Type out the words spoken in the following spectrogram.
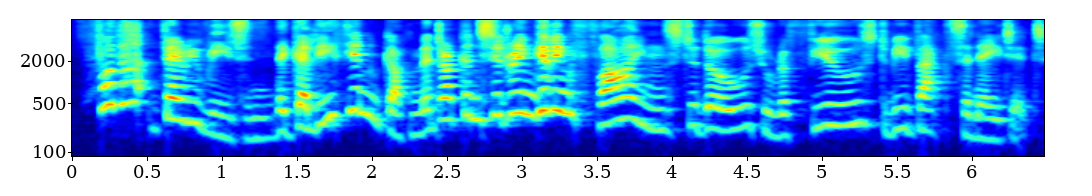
For that very reason, the Galician government are considering giving fines to those who refuse to be vaccinated.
